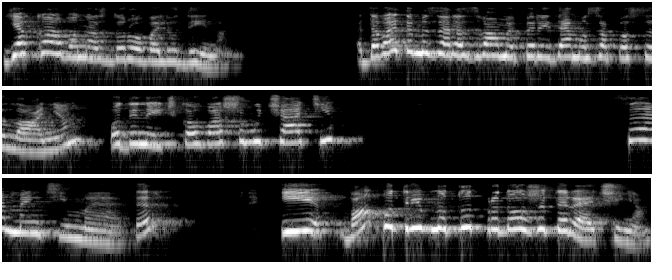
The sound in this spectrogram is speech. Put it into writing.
Яка вона здорова людина? Давайте ми зараз з вами перейдемо за посиланням. Одиничка у вашому чаті. Це ментіметр. І вам потрібно тут продовжити речення.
